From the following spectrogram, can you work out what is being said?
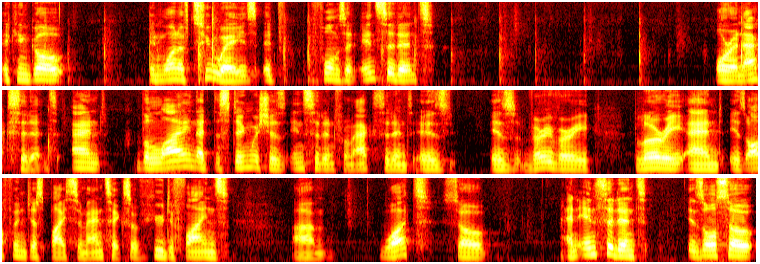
it can go in one of two ways. It forms an incident or an accident. And the line that distinguishes incident from accident is, is very, very blurry and is often just by semantics of who defines um, what. So an incident is also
